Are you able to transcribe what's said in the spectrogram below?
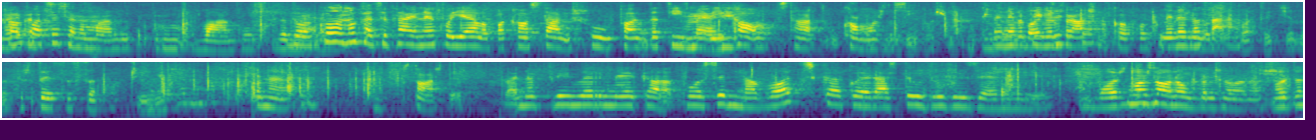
Mene kad... podsjeća na magu, vagu za Da, merenje. kao ono kad se pravi neko jelo pa kao staviš u, pa da ti izmeri Meri. kao start, kao možda sipaš. Mene na primjer brašno kao koliko Mene na sad podsjeća, zato što je sa S počinje. Pa ne znam. Starter. Pa, na primjer, neka posebna voćka koja raste u drugoj zemlji. Možda, Možda ona ubrzava naš. možda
